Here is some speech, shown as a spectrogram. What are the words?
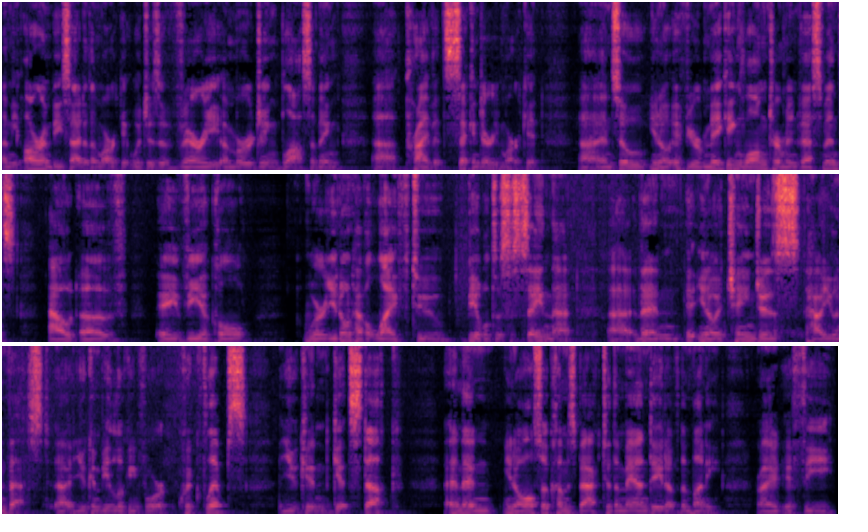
on the RMB side of the market, which is a very emerging, blossoming uh, private secondary market. Uh, and so, you know, if you're making long-term investments out of a vehicle where you don't have a life to be able to sustain that, uh, then it, you know it changes how you invest. Uh, you can be looking for quick flips. You can get stuck. And then, you know, also comes back to the mandate of the money, right? If the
